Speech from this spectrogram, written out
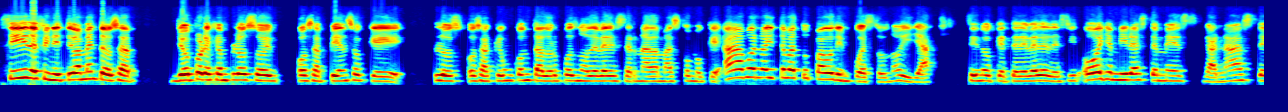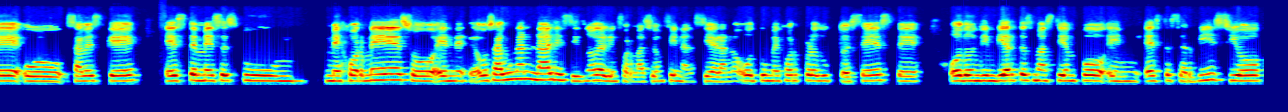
Sí, definitivamente, o sea, yo, por ejemplo, soy, o sea, pienso que los, o sea, que un contador pues no debe de ser nada más como que, ah, bueno, ahí te va tu pago de impuestos, ¿no? Y ya, sino que te debe de decir, oye, mira, este mes ganaste o sabes qué, este mes es tu mejor mes o, en, o sea, un análisis, ¿no? De la información financiera, ¿no? O tu mejor producto es este, o donde inviertes más tiempo en este servicio,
